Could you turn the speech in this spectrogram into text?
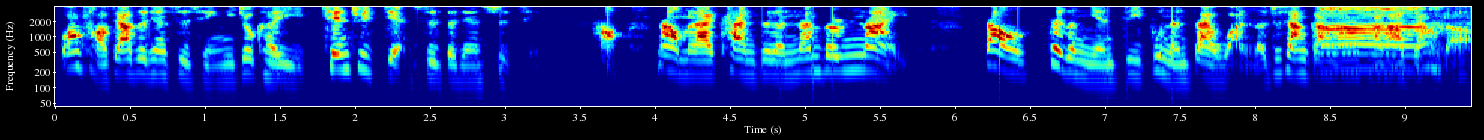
光吵架这件事情，你就可以先去检视这件事情。好，那我们来看这个 number nine。到这个年纪不能再玩了，就像刚刚卡卡讲的，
